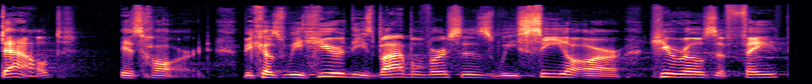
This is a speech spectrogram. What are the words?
Doubt is hard because we hear these Bible verses, we see our heroes of faith,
